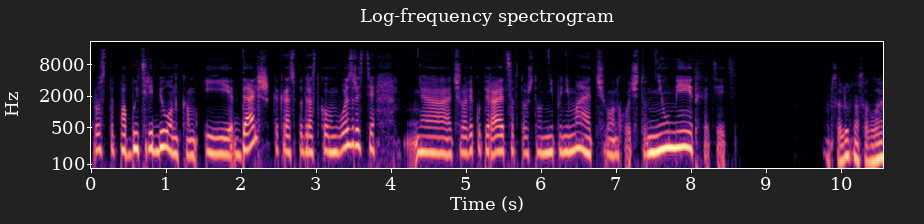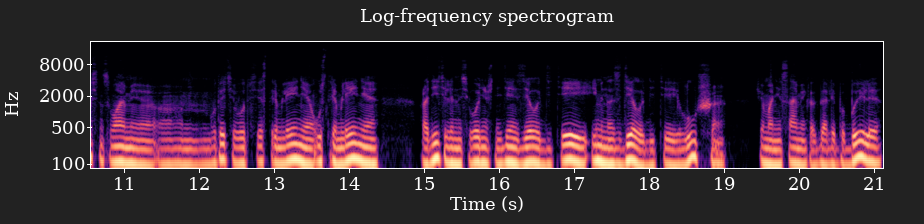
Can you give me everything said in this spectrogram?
просто побыть ребенком. И дальше, как раз в подростковом возрасте, э, человек упирается в то, что он не понимает, чего он хочет, он не умеет хотеть. Абсолютно согласен с вами. Эм, вот эти вот все стремления, устремления родителей на сегодняшний день сделать детей, именно сделать детей лучше, чем они сами когда-либо были.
